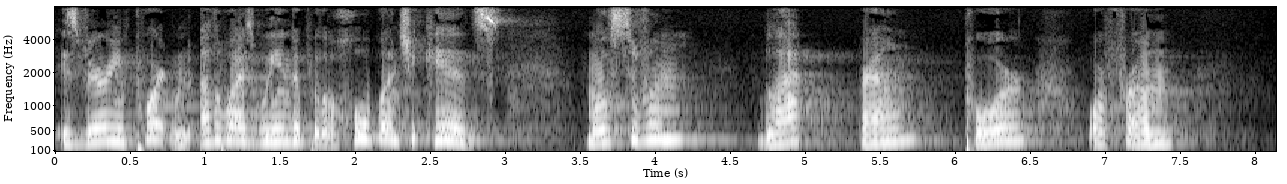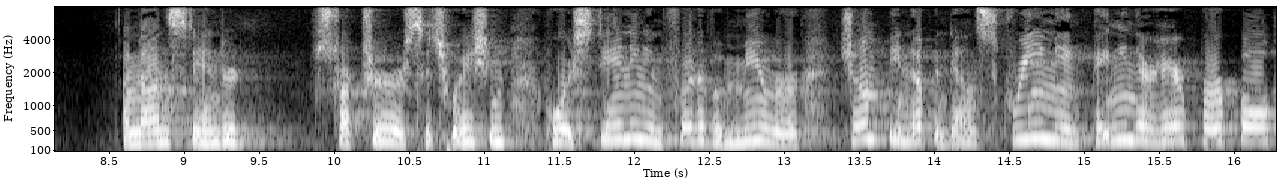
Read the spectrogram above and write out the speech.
is very important. Otherwise, we end up with a whole bunch of kids, most of them black, brown, poor, or from a non standard structure or situation who are standing in front of a mirror, jumping up and down, screaming, painting their hair purple,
